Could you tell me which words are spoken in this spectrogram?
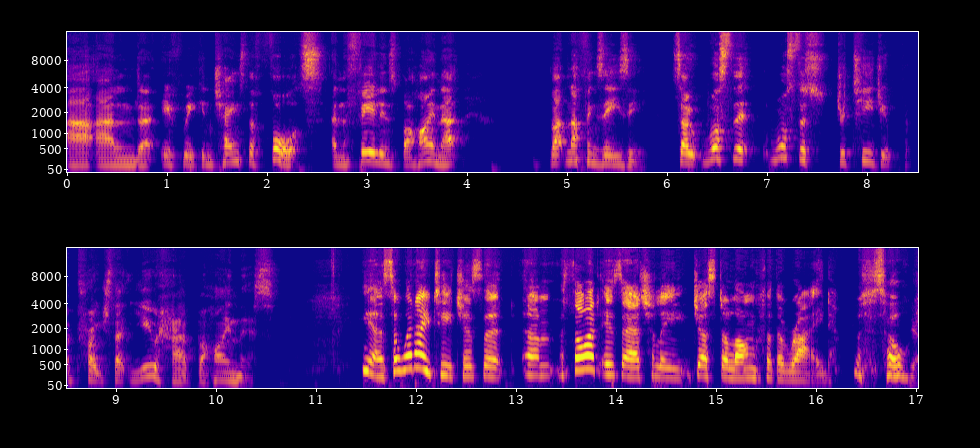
uh, and uh, if we can change the thoughts and the feelings behind that, but nothing's easy. So what's the what's the strategic approach that you have behind this? Yeah, so what I teach is that um, thought is actually just along for the ride. So yeah.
